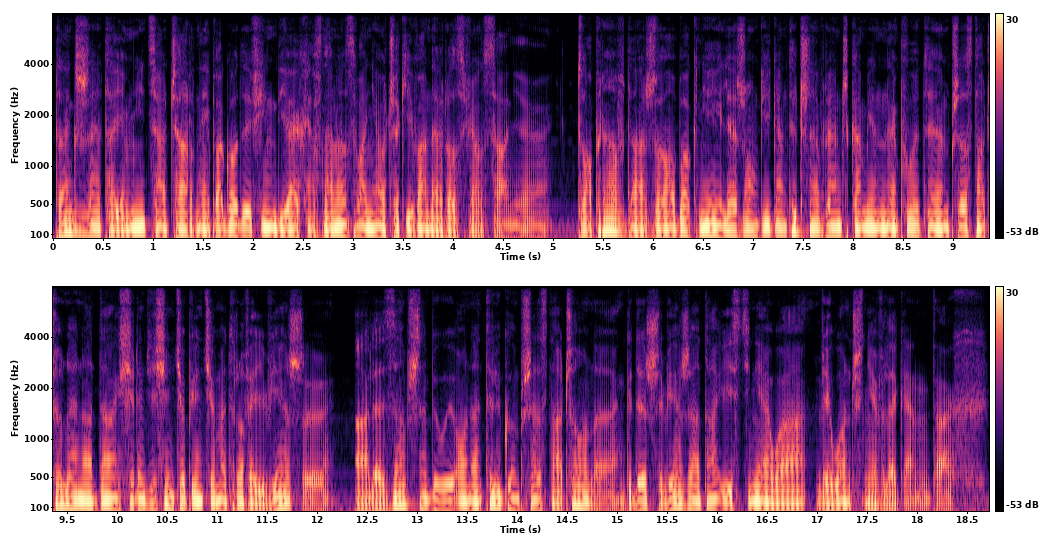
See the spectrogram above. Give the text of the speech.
Także tajemnica czarnej pagody w Indiach znalazła nieoczekiwane rozwiązanie. To prawda, że obok niej leżą gigantyczne wręcz kamienne płyty przeznaczone na dach 75-metrowej wieży, ale zawsze były one tylko przeznaczone, gdyż wieża ta istniała wyłącznie w legendach.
